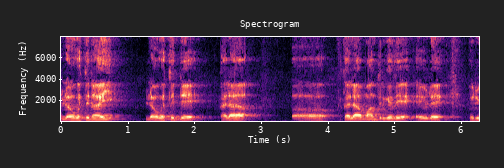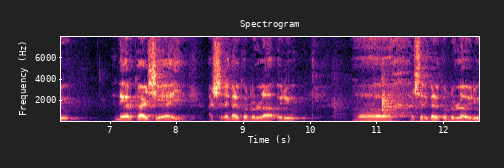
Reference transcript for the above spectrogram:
ലോകത്തിനായി ലോകത്തിന്റെ കലാ കലാമാന്ത്രികതയുടെ ഒരു നേർക്കാഴ്ചയായി അക്ഷരങ്ങൾ കൊണ്ടുള്ള ഒരു അക്ഷരങ്ങൾ കൊണ്ടുള്ള ഒരു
